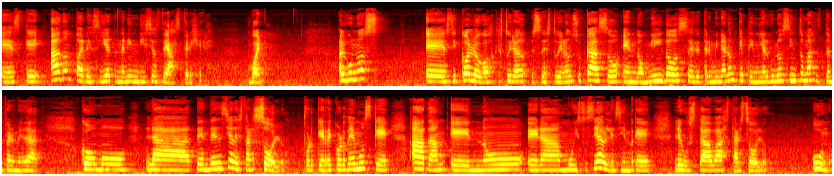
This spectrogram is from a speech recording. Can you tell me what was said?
es que Adam parecía tener indicios de Asperger. Bueno, algunos eh, psicólogos que estudiaron, su caso en 2012 determinaron que tenía algunos síntomas de esta enfermedad, como la tendencia de estar solo, porque recordemos que Adam eh, no era muy sociable, siempre le gustaba estar solo. Uno.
